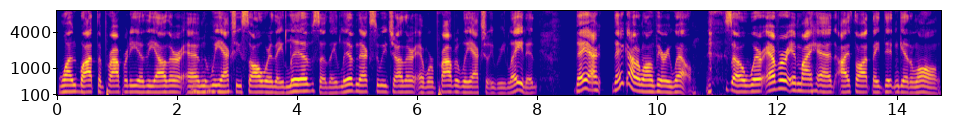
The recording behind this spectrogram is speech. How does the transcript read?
one bought the property of the other, and mm-hmm. we actually saw where they lived. So they lived next to each other and were probably actually related. They they got along very well. so wherever in my head I thought they didn't get along,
